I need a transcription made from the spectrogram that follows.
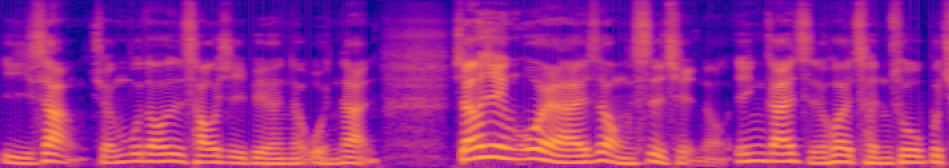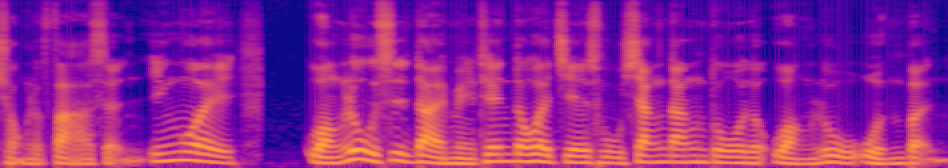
以上全部都是抄袭别人的文案。相信未来这种事情哦，应该只会层出不穷的发生，因为。网络时代每天都会接触相当多的网络文本，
